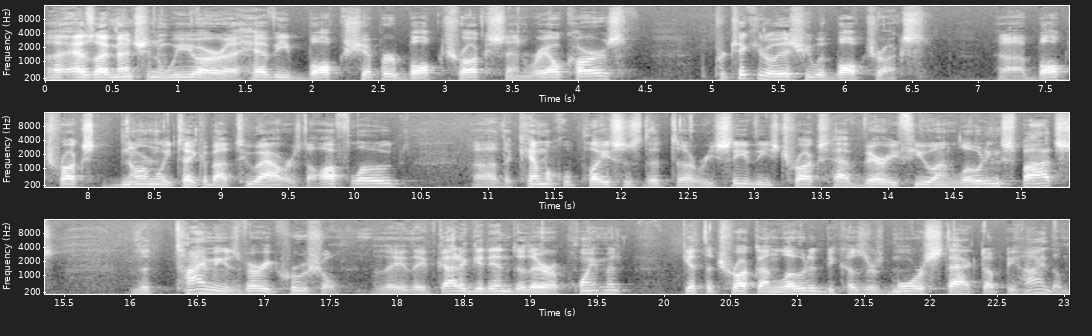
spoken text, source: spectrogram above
Uh, as I mentioned, we are a heavy bulk shipper, bulk trucks and rail cars. Particular issue with bulk trucks. Uh, bulk trucks normally take about two hours to offload. Uh, the chemical places that uh, receive these trucks have very few unloading spots. The timing is very crucial. They, they've got to get into their appointment, get the truck unloaded because there's more stacked up behind them.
